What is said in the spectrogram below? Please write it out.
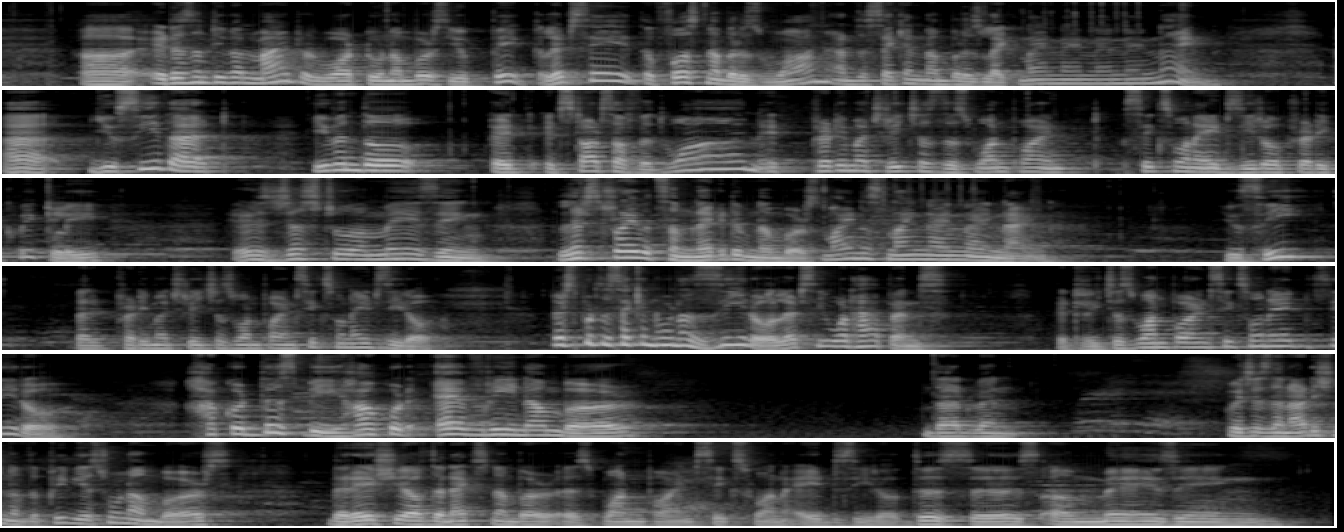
uh, it doesn't even matter what two numbers you pick. Let's say the first number is 1 and the second number is like 99999. Uh, you see that even though it, it starts off with 1, it pretty much reaches this 1.6180 pretty quickly. It is just too amazing. Let's try with some negative numbers, minus 9999. You see that it pretty much reaches 1.6180. Let's put the second one as 0. Let's see what happens. It reaches 1.6180. How could this be? How could every number that when which is an addition of the previous two numbers, the ratio of the next number is 1.6180. This is amazing.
